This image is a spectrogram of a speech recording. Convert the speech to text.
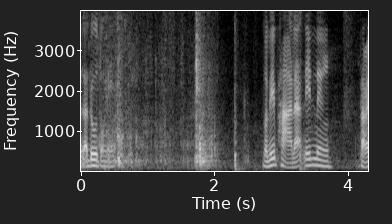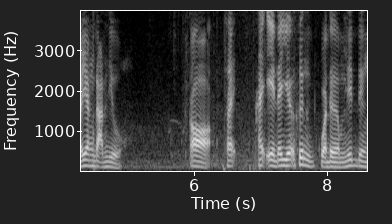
แล้วดูตรงนี้ ตรงนี้ผ่าแล้วนิดนึง แต่ก็ยังดันอยู่ ก็ใช้ให้เอ็นได้เยอะขึ้นกว่าเดิมนิดนึง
